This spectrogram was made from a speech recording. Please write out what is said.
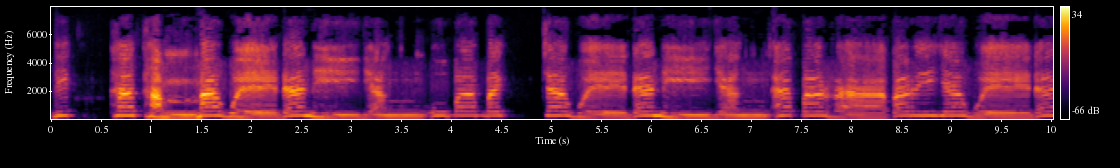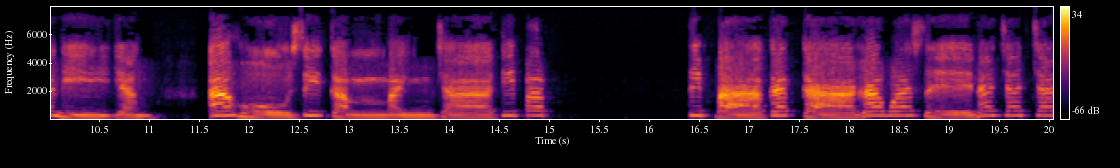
đi tha thầm ma quề đa nì dằng, u ba bách cha quề đa nì dằng, a pa rà ya quề đa nì dằng. A hồ si cầm mành trà ti pa ti bà các cà la wa sề na cha cha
